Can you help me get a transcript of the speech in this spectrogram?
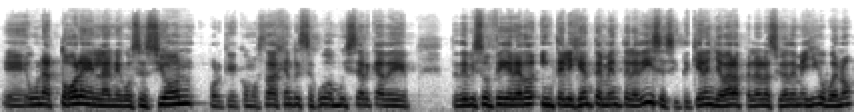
eh, una torre en la negociación, porque como estaba Henry se muy cerca de, de Figueredo, inteligentemente le dice, si te quieren llevar a pelear a la Ciudad de México, bueno,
